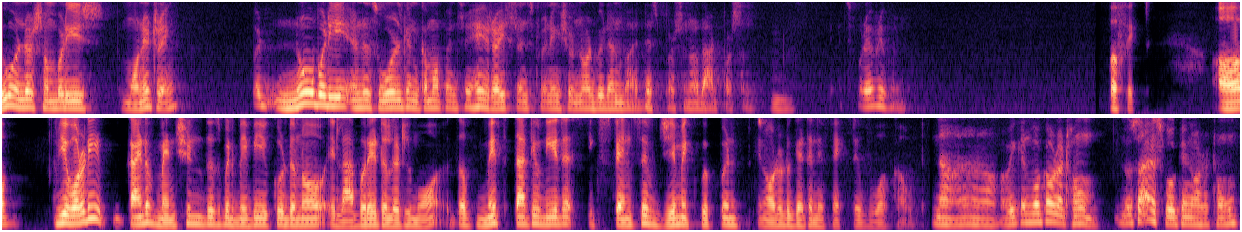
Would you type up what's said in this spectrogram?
do under somebody's monitoring. But nobody in this world can come up and say hey resistance training should not be done by this person or that person. It's for everyone. Perfect. Uh, we've already kind of mentioned this, but maybe you could, you know, elaborate a little more. The myth that you need expensive gym equipment in order to get an effective workout. No, no, no. We can work out at home. Nuseir is working out at home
